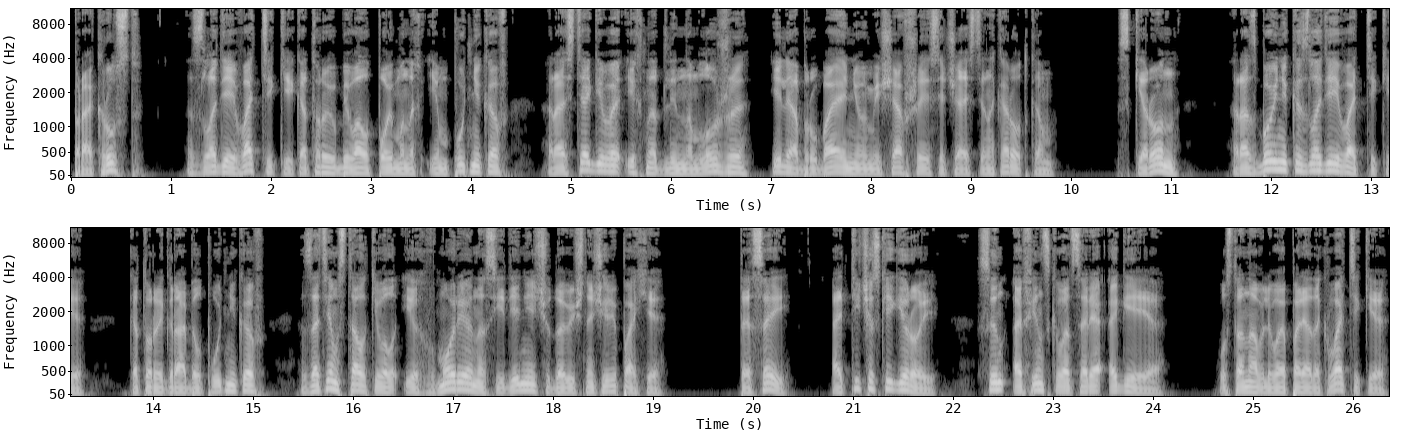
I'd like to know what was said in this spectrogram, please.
Прокруст, злодей в Аттике, который убивал пойманных им путников, растягивая их на длинном ложе или обрубая неумещавшиеся части на коротком. Скирон — разбойник и злодей в Аттике, который грабил путников, затем сталкивал их в море на съедение чудовищной черепахи. Тесей — аттический герой, сын афинского царя Эгея, устанавливая порядок в Аттике,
